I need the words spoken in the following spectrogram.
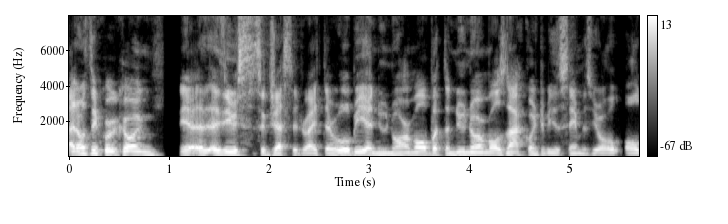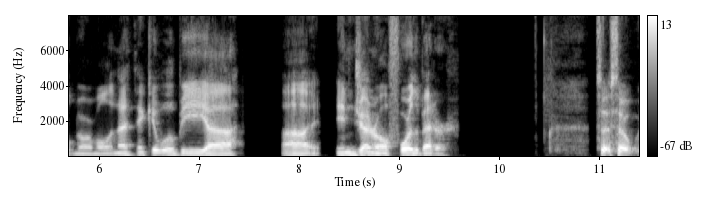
I don't think we're going, as you suggested, right? There will be a new normal, but the new normal is not going to be the same as the old, old normal, and I think it will be, uh, uh, in general, for the better. So, so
